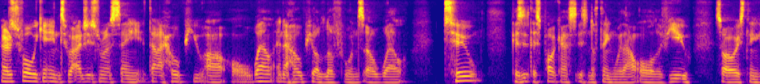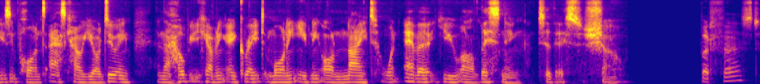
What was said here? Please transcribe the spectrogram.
Now, just before we get into it, I just want to say that I hope you are all well and I hope your loved ones are well too, because this podcast is nothing without all of you. So I always think it's important to ask how you're doing, and I hope you're having a great morning, evening, or night whenever you are listening to this show. But first,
